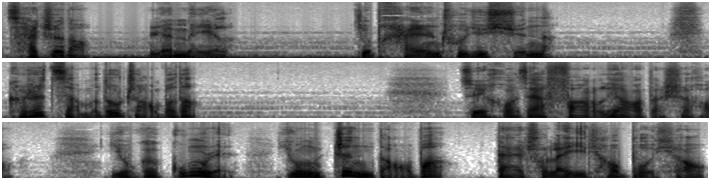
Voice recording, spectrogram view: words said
才知道人没了，就派人出去寻呢，可是怎么都找不到。最后在放料的时候，有个工人用震导棒带出来一条布条，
